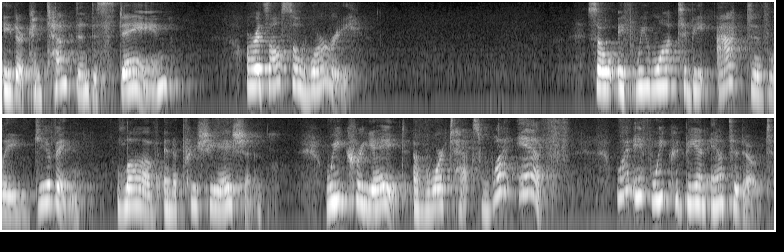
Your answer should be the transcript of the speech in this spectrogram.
either contempt and disdain, or it's also worry. So, if we want to be actively giving love and appreciation, we create a vortex. What if? What if we could be an antidote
